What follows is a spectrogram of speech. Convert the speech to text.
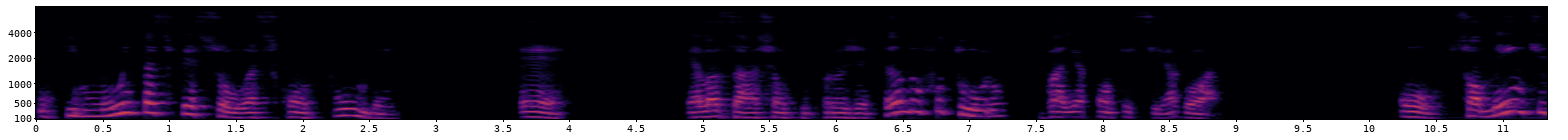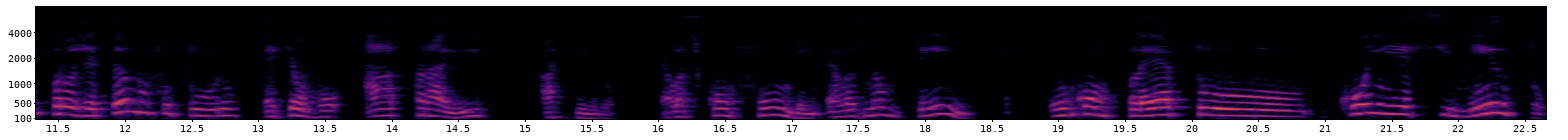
o que muitas pessoas confundem é elas acham que projetando o futuro vai acontecer agora ou somente projetando o futuro é que eu vou atrair aquilo. Elas confundem, elas não têm um completo conhecimento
